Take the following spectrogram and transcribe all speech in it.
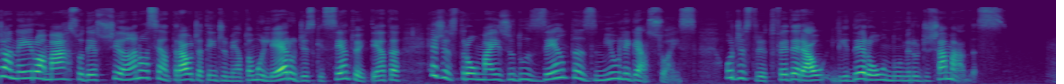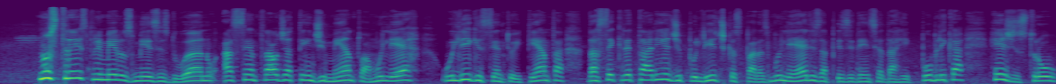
janeiro a março deste ano, a Central de Atendimento à Mulher, o Disque 180, registrou mais de 200 mil ligações. O Distrito Federal liderou o número de chamadas. Nos três primeiros meses do ano, a Central de Atendimento à Mulher, o Ligue 180, da Secretaria de Políticas para as Mulheres da Presidência da República, registrou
